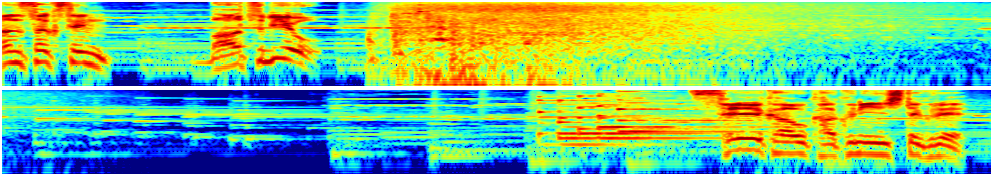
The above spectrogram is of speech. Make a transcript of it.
探索船バツビオ。成果を確認してくれ。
